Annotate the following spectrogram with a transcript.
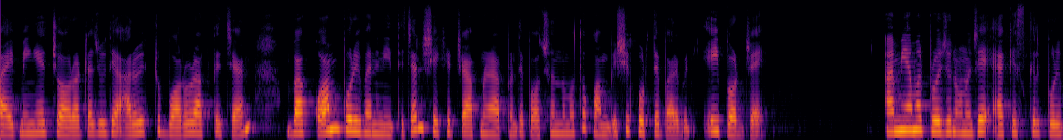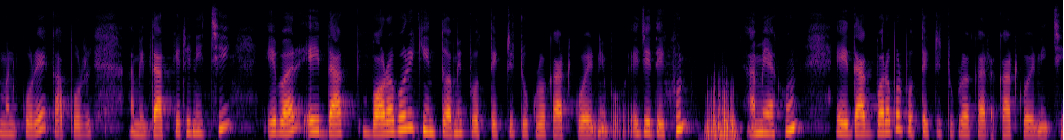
পাইপিংয়ের চওড়াটা যদি আরও একটু বড় রাখতে চান বা কম পরিমাণে নিতে চান, সেক্ষেত্রে আপনারা আপনাদের পছন্দ মতো কম বেশি করতে পারবেন এই পর্যায়ে। আমি আমার প্রয়োজন অনুযায়ী এক স্কেল পরিমাণ করে কাপড় আমি দাগ কেটে নিচ্ছি। এবার এই দাগ বরাবরই কিন্তু আমি প্রত্যেকটি টুকরো কাট করে নেব। এই যে দেখুন আমি এখন এই দাগ বরাবর প্রত্যেকটি টুকরো কাট করে নিচ্ছি।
